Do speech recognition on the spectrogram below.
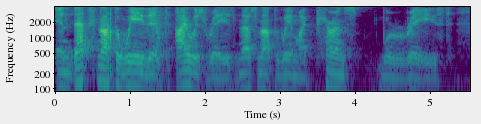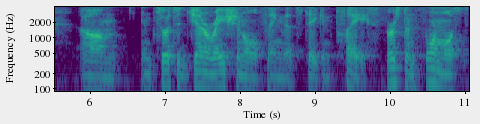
And that's not the way that I was raised and that's not the way my parents were raised. Um, and so it's a generational thing that's taken place. First and foremost,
